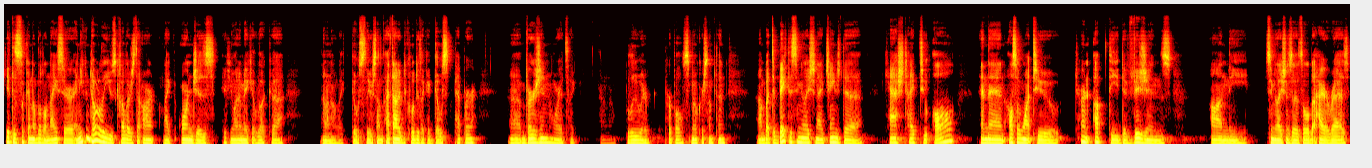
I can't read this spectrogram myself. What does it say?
get this looking a little nicer. And you can totally use colors that aren't like oranges if you want to make it look, uh, I don't know, like ghostly or something. I thought it'd be cool to do like a ghost pepper uh, version where it's like, I don't know, blue or purple smoke or something. Um, but to bake the simulation, I changed the cache type to all, and then also want to turn up the divisions on the simulation so it's a little bit higher res.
